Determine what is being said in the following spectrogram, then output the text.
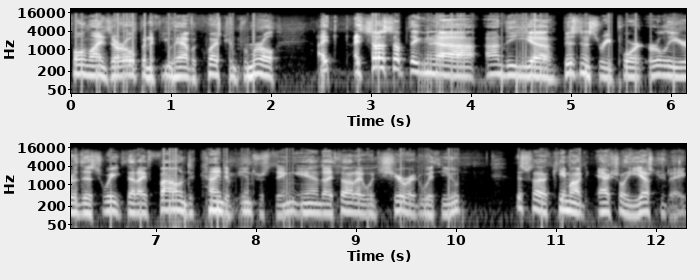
Phone lines are open if you have a question for Merle. I, I saw something uh, on the uh, business report earlier this week that I found kind of interesting, and I thought I would share it with you. This uh, came out actually yesterday.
